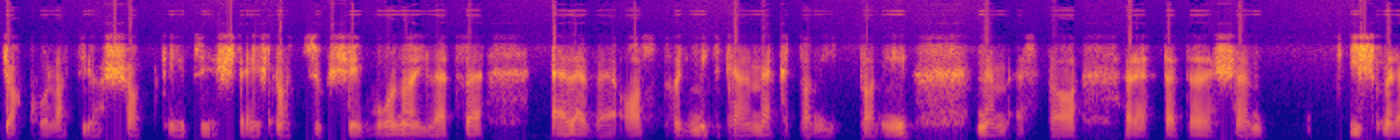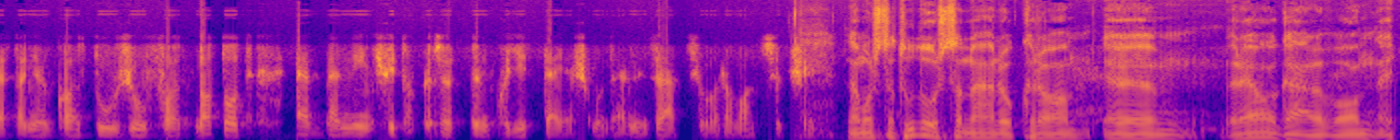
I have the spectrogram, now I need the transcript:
gyakorlatiasabb képzésre is nagy szükség volna, illetve eleve azt, hogy mit kell megtanítani, nem ezt a rettetesen ismeretanyaggal túlzsúfolt natot, ebben nincs vita közöttünk, hogy itt teljes modernizációra van szükség. Na most a tudós tanárokra ö, reagálva egy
